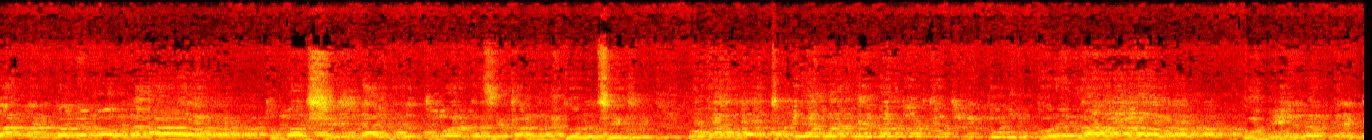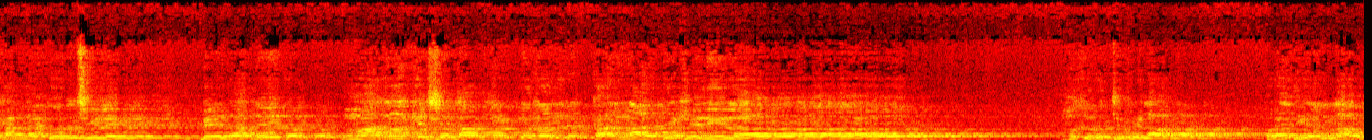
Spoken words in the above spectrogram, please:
রাত্রির বেলা মহলা তোমার সেই সেজদায় পড়ে তোমার কাছে কান্না করেছি। তুমি আমার এবাদতকে তুমি কবুল করে না গভীর রাতে কান্না করেছিলে। বেলালের মালিক এসে বাপি বেলালের কান্না দেখে নিলাম হজরত বেলাল রাদিয়াল্লাহু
